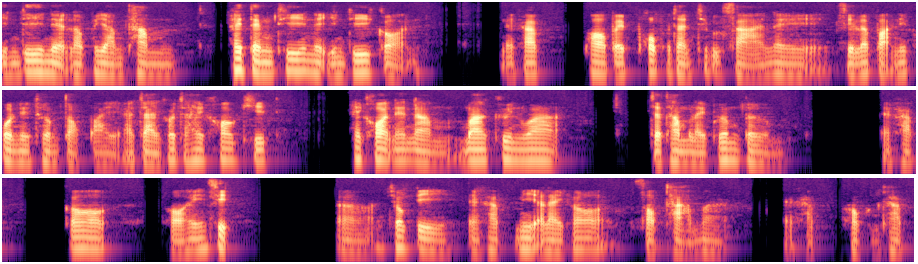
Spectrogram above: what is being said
อินดี้เนี่ยเราพยายามทำให้เต็มที่ในอินดี้ก่อนนะครับพอไปพบอาจารย์ที่ปรึกษาในศิลปะนิพนธ์ในเทอมต่อไป อาจารย์ก็จะให้ข้อคิด ให้ข้อแนะนำมากขึ้นว่าจะทำอะไรเพิ่มเติมนะครับ ก็ขอให้สิทธิ์โชคดีนะครับ มีอะไรก็สอบถามมานะครับ ขอบคุณครับ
